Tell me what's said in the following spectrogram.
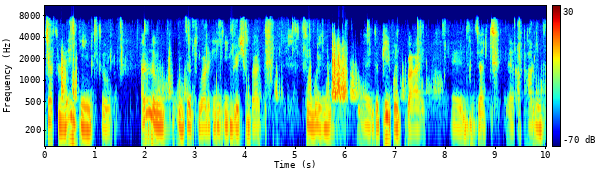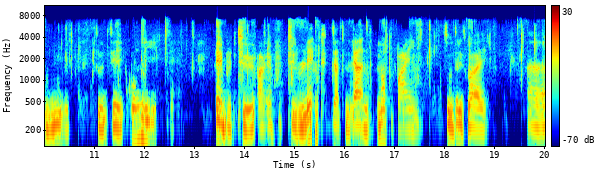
just renting so I don't know exact word in English but so when uh, the people buy uh, that apartment new so they only able to are able to rent that land, not buying. So that is why uh,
